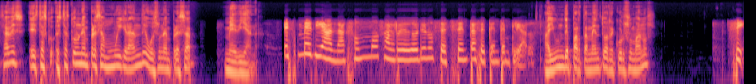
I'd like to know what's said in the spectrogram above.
¿Sabes? ¿Estás, ¿Estás con una empresa muy grande o es una empresa mediana? Es mediana, somos alrededor de unos 60, 70 empleados. ¿Hay un departamento de recursos humanos? Sí.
